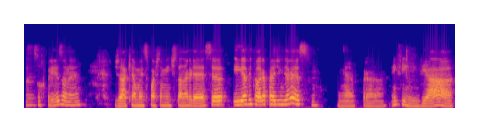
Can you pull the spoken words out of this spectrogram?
fazer surpresa, né? Já que a mãe supostamente está na Grécia e a Vitória pede endereço, né? Para, enfim, enviar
